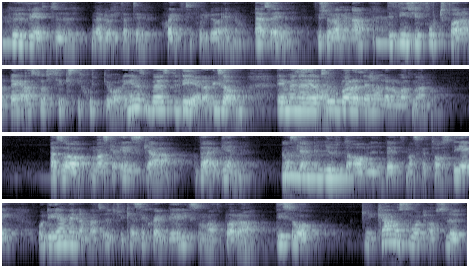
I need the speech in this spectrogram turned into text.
Mm. Hur vet du när du har hittat dig själv till fullo ännu? Alltså ännu. Förstår du vad jag menar? Det finns ju fortfarande alltså 60-70-åringar som börjar studera liksom. Jag menar, jag Sant. tror bara det handlar om att man, alltså man ska älska vägen. Man ska njuta av livet, man ska ta steg. Och det jag menar med att uttrycka sig själv, det är liksom att bara, det är så, det kan vara svårt absolut,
